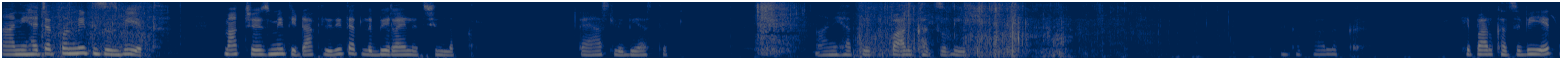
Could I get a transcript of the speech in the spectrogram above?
आणि ह्याच्यात पण मेथीचंच बी आहेत. मागच्या वेळेस मेथी टाकली त्यातलं बी राहिलं शिल्लक. काय असले बी असतात. आणि ह्यात एक पालखाचं बी. का पालक? हे पालखाचं बी आहेत.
